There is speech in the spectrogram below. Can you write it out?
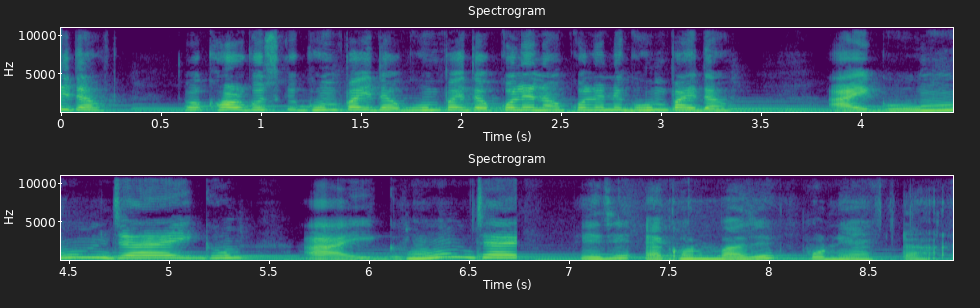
পাড়ি দাও। তোমার খরগোশকে ঘুম পাই দাও, ঘুম পাই দাও, কোলে নাও, কোলে নিয়ে ঘুম পাই দাও। আই ঘুম, যাই ঘুম আই ঘুম, যাই। এই যে এখন বাজে পৌনে একটা, আর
